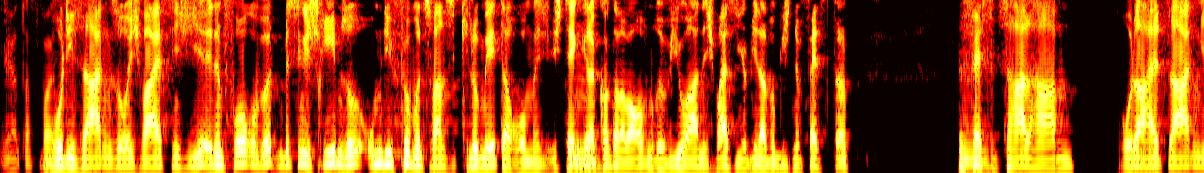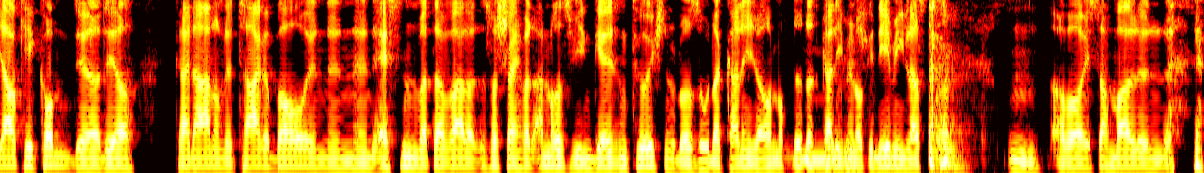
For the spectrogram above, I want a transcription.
Ja, das wo die sagen so, ich weiß nicht, hier in dem Forum wird ein bisschen geschrieben, so um die 25 Kilometer rum. Ich, ich denke, Mhm. da kommt dann aber auch ein Review an. Ich weiß nicht, ob die da wirklich eine feste, eine Mhm. feste Zahl haben. Oder halt sagen, ja, okay, komm, der, der, keine Ahnung, der Tagebau in, in, in Essen, was da war, das ist wahrscheinlich was anderes wie in Gelsenkirchen oder so. Da kann ich auch noch, ne, das kann ich mir noch genehmigen lassen. Mhm. Aber ich sag mal, in,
